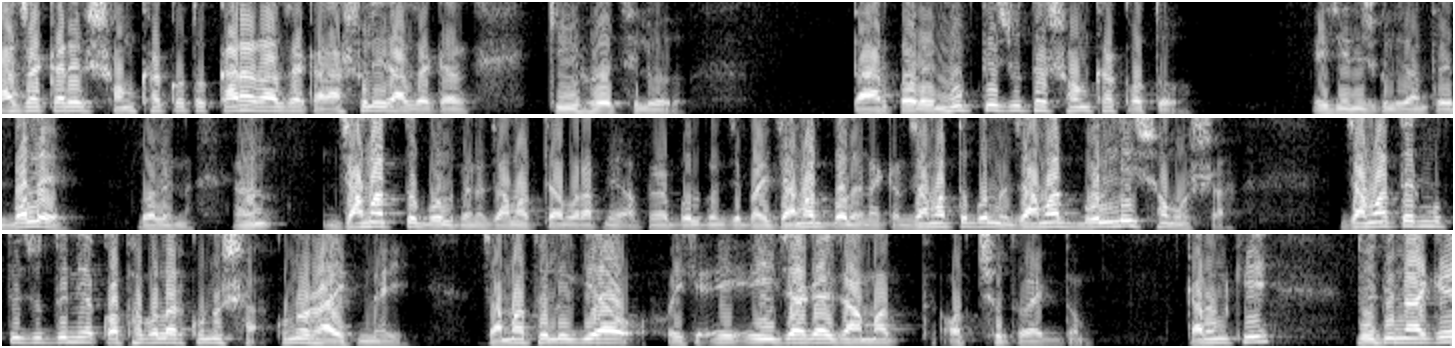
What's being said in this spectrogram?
রাজাকারের সংখ্যা কত? কারা রাজাকার? আসলে রাজাকার কি হয়েছিল? তারপরে মুক্তিযুদ্ধের সংখ্যা কত? এই জিনিসগুলো জানতে। বলে বলে না। এখন জামাত তো বলবে না জামাতটা আবার আপনি, আপনারা বলবেন যে ভাই জামাত বলে না কেন? জামাত তো বলবেন জামাত বললেই সমস্যা। জামাতের মুক্তিযুদ্ধ নিয়ে কথা বলার কোনো কোনো রাইট নেই। জামাত হলে গিয়া এই জায়গায় জামাত অচ্ছুত একদম। কারণ কি? দুই দিন আগে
